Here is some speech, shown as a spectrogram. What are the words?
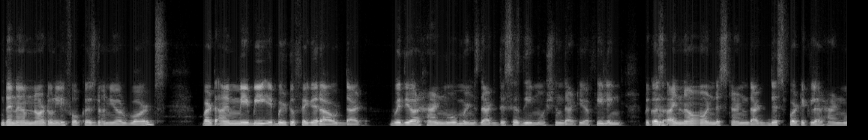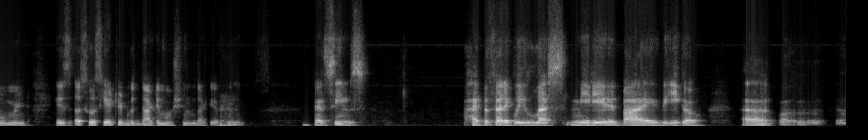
Then i'm not only focused on your words but i'm maybe able to figure out that with your hand movements that this is the emotion that you're feeling because mm-hmm. i now understand that this particular hand movement is associated with that emotion that you're mm-hmm. feeling it seems hypothetically less mediated by the ego uh, mm-hmm.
